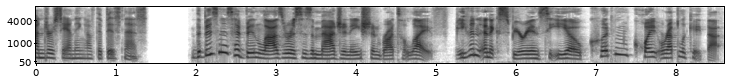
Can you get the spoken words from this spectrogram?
understanding of the business. The business had been Lazarus's imagination brought to life. Even an experienced CEO couldn't quite replicate that.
